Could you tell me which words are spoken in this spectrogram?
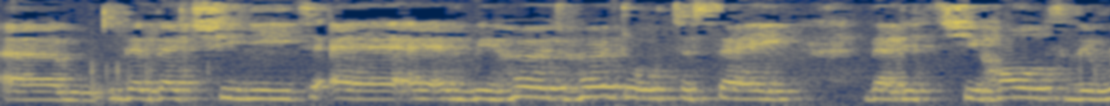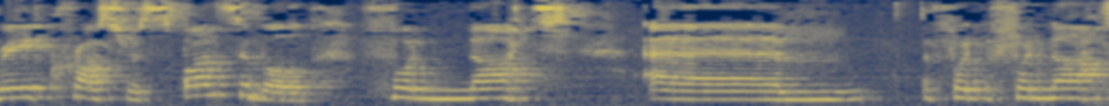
um, that, that, she needs, uh, and we heard her daughter saying that it, she holds the Red Cross responsible for not um, for for not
